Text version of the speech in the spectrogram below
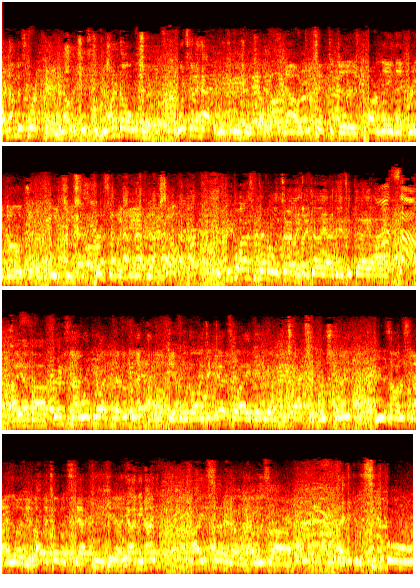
our numbers work, Ken. You know, it's just, if you want to know what's going to happen, we can usually tell you. Now, are you tempted to parlay that great knowledge into some personal gain for yourself? People ask me that all the time. They think I, I they think I, uh, I have uh, friends in that world. You know, I've never bet. I don't gamble at all. I think that's why maybe I'm detached emotionally. Are you a numbers guy, though? I mean, I'm a total stack geek. Yeah, yeah. I mean, I I started out when I was, uh, I think it was Super Bowl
